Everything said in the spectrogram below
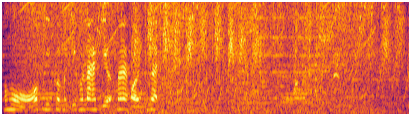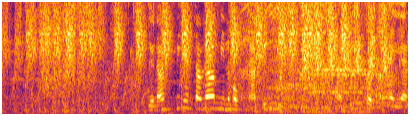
โอ้โหมีคนเมื่อกี้คนลากเยอะมากกว่าเพื่อนเดี๋ยวนะพี่เคนจำได้ว่ามีระบบหาตี้หาตี้กดอะไรอะ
